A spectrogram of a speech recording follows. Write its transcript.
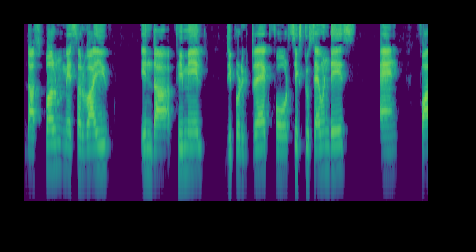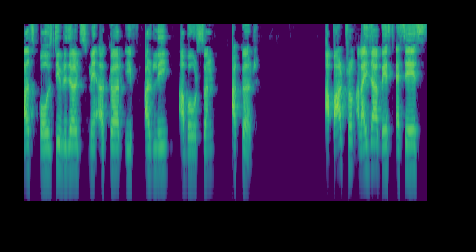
the sperm may survive in the female reproductive tract for 6 to 7 days and false positive results may occur if early abortion occur. Apart from ELISA based assays,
